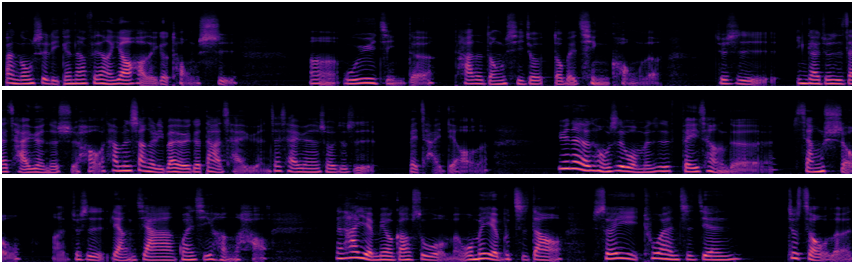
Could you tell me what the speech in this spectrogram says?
办公室里跟他非常要好的一个同事，呃，无预警的，他的东西就都被清空了。就是应该就是在裁员的时候，他们上个礼拜有一个大裁员，在裁员的时候就是被裁掉了。因为那个同事我们是非常的相熟啊，就是两家关系很好，那他也没有告诉我们，我们也不知道，所以突然之间。就走了，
